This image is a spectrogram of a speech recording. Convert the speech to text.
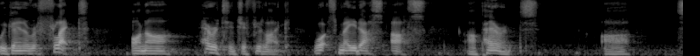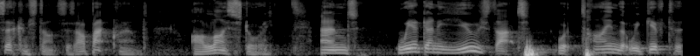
We're going to reflect on our heritage, if you like, what's made us us, our parents, our circumstances, our background, our life story. And we are going to use that time that we give to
